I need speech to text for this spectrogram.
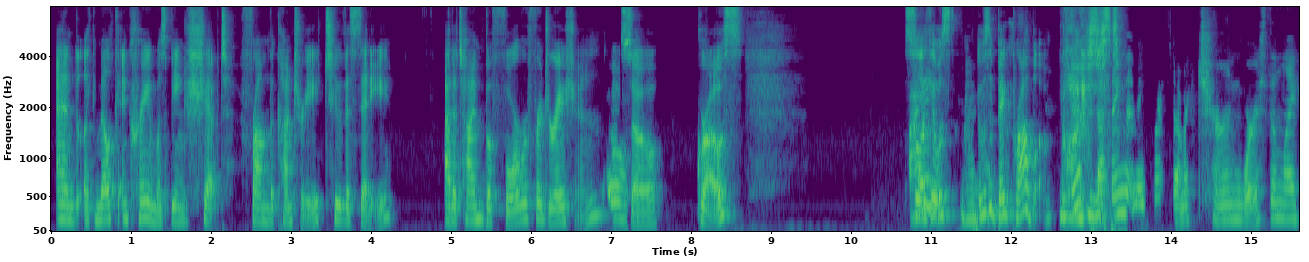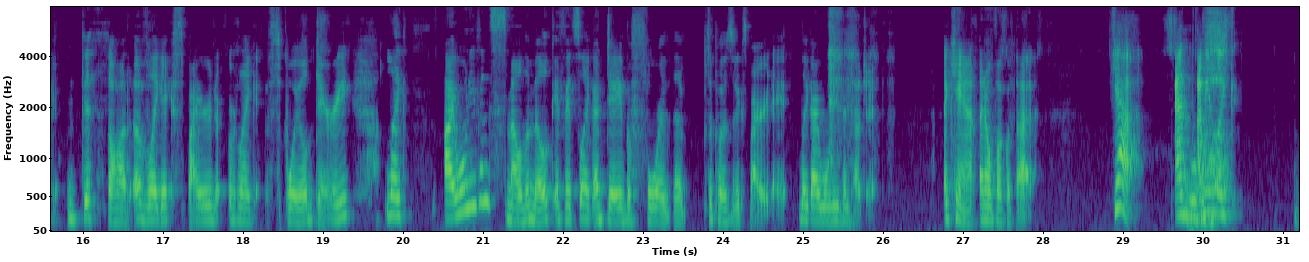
And like milk and cream was being shipped from the country to the city at a time before refrigeration. Oh. So gross. So like I- it was it was a big problem. There's nothing that makes my stomach churn worse than like the thought of like expired or like spoiled dairy. Like I won't even smell the milk if it's like a day before the supposed expiry date. Like I won't even touch it. I can't. I don't fuck with that. Yeah. And I mean, like,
